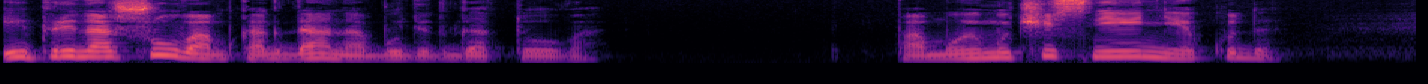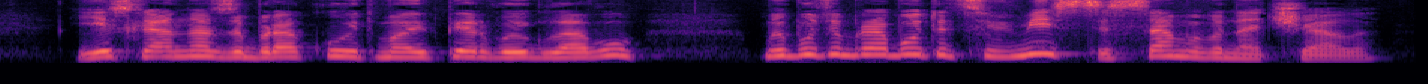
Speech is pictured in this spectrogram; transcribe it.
и приношу вам, когда она будет готова. По-моему, честнее некуда. Если она забракует мою первую главу, мы будем работать вместе с самого начала —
